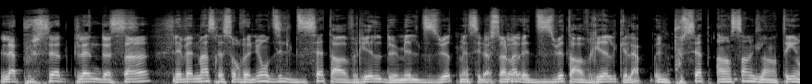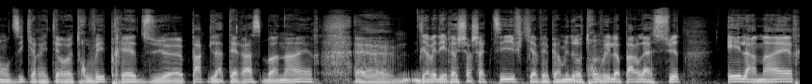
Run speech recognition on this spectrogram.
la poussette pleine de sang. L'événement serait survenu, on dit le 17 avril 2018, mais c'est seulement le 18 avril que la, une poussette ensanglantée, on dit, qui aurait été retrouvée près du euh, parc de la terrasse Euh, il y avait des recherches actives qui avaient permis de retrouver là, par la suite et la mère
